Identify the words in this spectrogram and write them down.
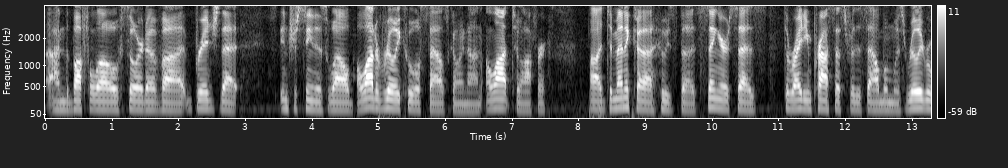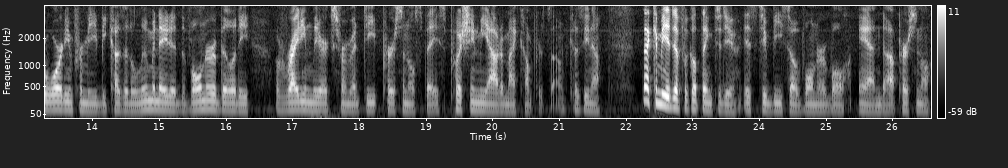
on the Buffalo sort of uh, bridge that's interesting as well. A lot of really cool styles going on, a lot to offer. Uh, Domenica, who's the singer, says the writing process for this album was really rewarding for me because it illuminated the vulnerability of writing lyrics from a deep personal space, pushing me out of my comfort zone. Because, you know, that can be a difficult thing to do, is to be so vulnerable and uh, personal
